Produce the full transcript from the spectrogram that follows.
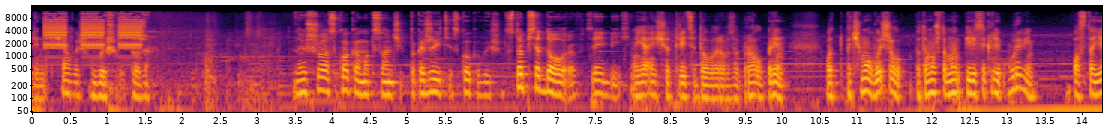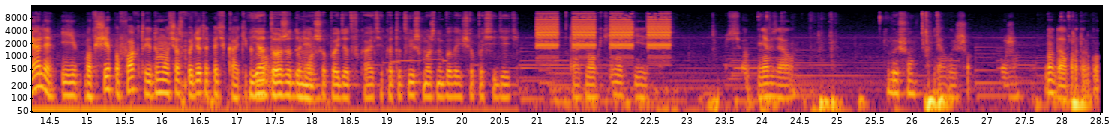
Блин, зачем вышел? Вышел тоже. Ну и шо, сколько, Максончик? Покажите, сколько вышел. 150 долларов, заебись. Ну, я еще 30 долларов забрал. Блин, вот почему вышел? Потому что мы пересекли уровень, постояли, и вообще по факту я думал, сейчас пойдет опять в катик. Я но, тоже думал, блин, что пойдет в катик, а тут, видишь, можно было еще посидеть. Так, ну активность есть. Все, меня взял. Вышел. Я вышел. Тоже. Ну да, про торговлю.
